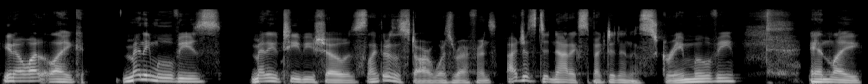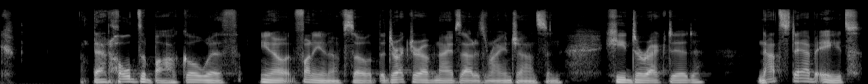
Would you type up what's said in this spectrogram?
You know what? Like many movies many TV shows, like there's a Star Wars reference. I just did not expect it in a Scream movie. And like that whole debacle with, you know, funny enough. So the director of Knives Out is Rian Johnson. He directed not Stab 8,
